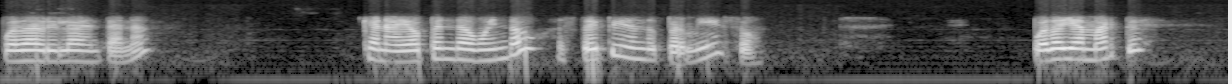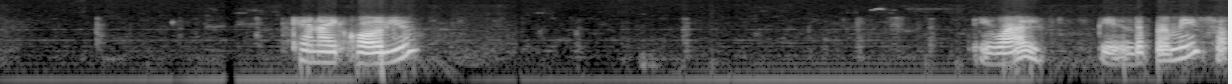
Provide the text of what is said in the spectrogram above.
¿Puedo abrir la ventana? Can I open the window? Estoy pidiendo permiso. ¿Puedo llamarte? Can I call you? Igual, pidiendo permiso.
